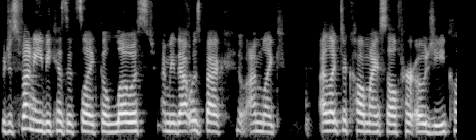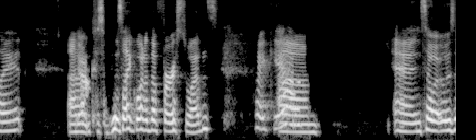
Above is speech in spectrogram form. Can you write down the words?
which is funny because it's like the lowest. I mean, that was back, I'm like I like to call myself her OG client because um, yeah. it was like one of the first ones. Heck yeah. Um, and so it was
